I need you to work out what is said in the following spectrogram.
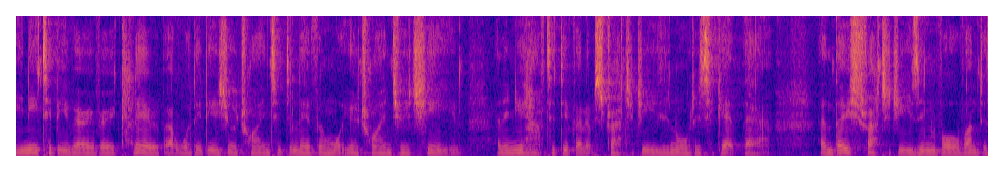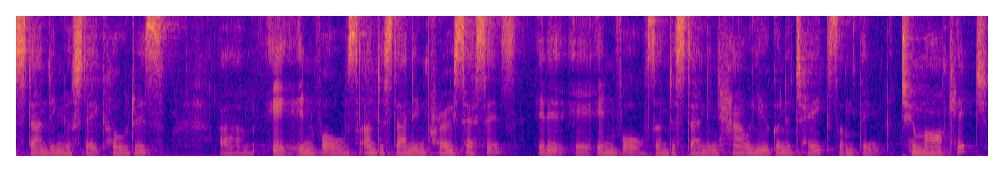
you need to be very, very clear about what it is you're trying to deliver and what you're trying to achieve. And then you have to develop strategies in order to get there. And those strategies involve understanding your stakeholders, um, it involves understanding processes, it, it involves understanding how you're going to take something to market.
